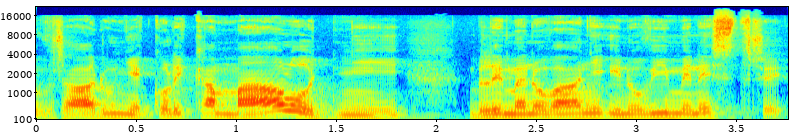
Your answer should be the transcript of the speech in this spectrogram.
v řádu několika málo dní, byli jmenováni i noví ministři.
